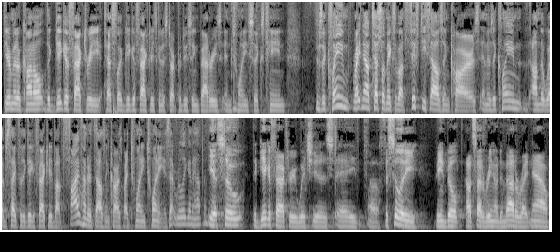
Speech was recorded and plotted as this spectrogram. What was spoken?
Diarmuid O'Connell, the Gigafactory, Tesla Gigafactory is going to start producing batteries in 2016. There's a claim right now Tesla makes about 50,000 cars, and there's a claim on the website for the Gigafactory about 500,000 cars by 2020. Is that really going to happen? Yeah, so the Gigafactory, which is a uh, facility being built outside of Reno, Nevada right now,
